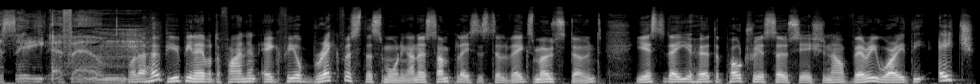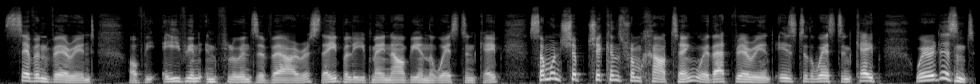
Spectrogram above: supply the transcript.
SAFM. Well, I hope you've been able to find an egg for your breakfast this morning. I know some places still have eggs, most don't. Yesterday, you heard the Poultry Association now very worried the H7 variant of the avian influenza virus they believe may now be in the Western Cape. Someone shipped chickens from Gauteng, where that variant is, to the Western Cape, where it isn't.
